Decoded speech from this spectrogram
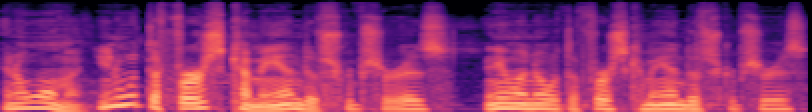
and a woman. You know what the first command of Scripture is? Anyone know what the first command of Scripture is?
